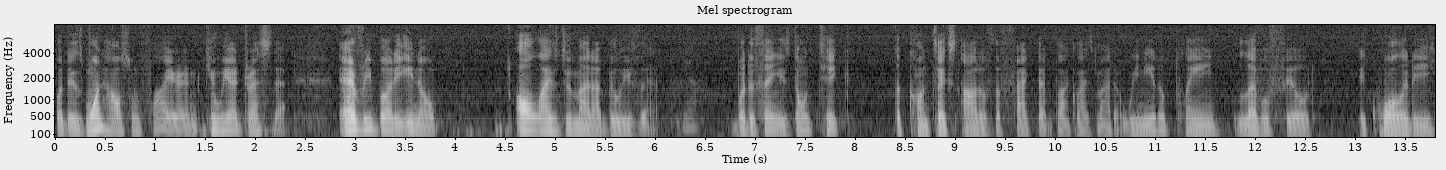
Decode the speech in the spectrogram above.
but there's one house on fire, and can we address that? Everybody, you know, all lives do matter. I believe that. Yeah. But the thing is, don't take the context out of the fact that Black Lives Matter. We need a plain, level field, equality,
